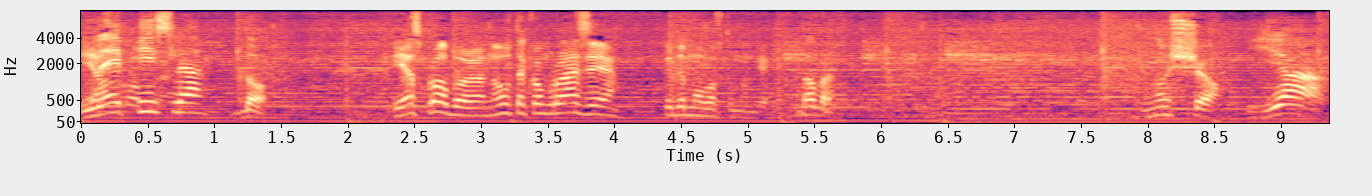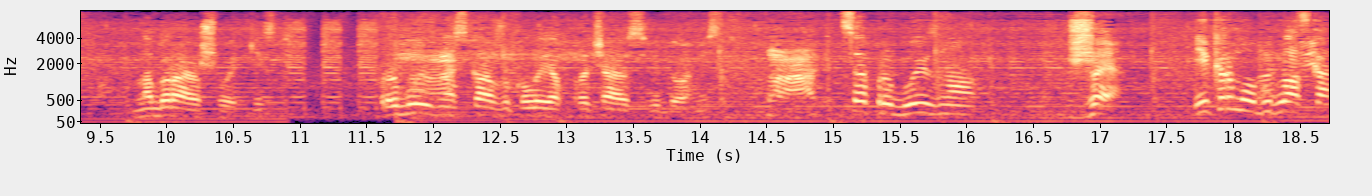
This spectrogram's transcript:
Я не спробую. після до. я спробую. Ну в такому разі підемо в автомобіль. Добре. Ну що, я набираю швидкість. Приблизно скажу, коли я втрачаю свідомість. Так. Це приблизно вже. І кермо, будь ласка.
